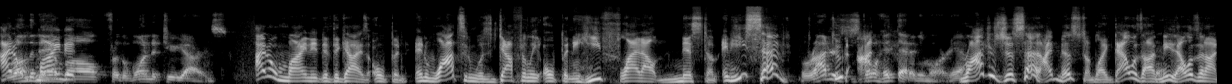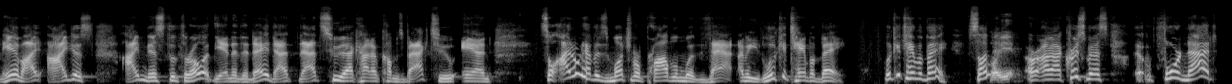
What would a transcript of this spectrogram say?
I don't Run the mind it. ball for the one to two yards. I don't mind it if the guy's open. And Watson was definitely open, and he flat out missed him. And he said, well, Rodgers just don't hit that anymore. Yeah. Rodgers just said, I missed him. Like that was on me. That wasn't on him. I I just I missed the throw at the end of the day. That that's who that kind of comes back to. And so I don't have as much of a problem with that. I mean, look at Tampa Bay. Look at Tampa Bay Sunday well, yeah. or uh, Christmas. Fournette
